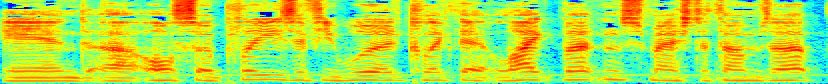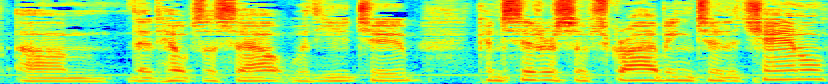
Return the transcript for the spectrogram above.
And uh, also, please, if you would, click that like button, smash the thumbs up. Um, that helps us out with YouTube. Consider subscribing to the channel.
